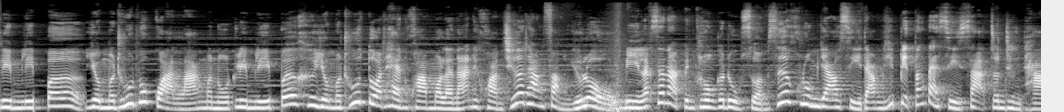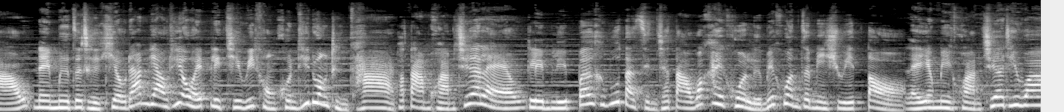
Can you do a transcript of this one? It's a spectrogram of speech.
กริมลิปเปอร์ยมทูตผู้กวาดล้างมนุษย์กริมลิปเปอร์คือยมทูตตัวแทนความมรณะในความเชื่อทางฝั่งยุโรป มีลักษณะเป็นโครงกระดูกสวมเสื้อคลุมยาวสีดำที่ปิดตั้งแต่ศีรษะจนถึงเท้า ในมือจะถือเขียวด้ามยาวที่เอาไว้ปลิดชีวิตของคนที่ดวงถึงคาดเพราะตามความเชื่อแล้วกริมลิปเปอร์คือผู้ตัดสินชะตาว่าใครควรหรือไม่ควรจะมีชีวิตต่อ และยังมีความเชื่อที่ว่า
